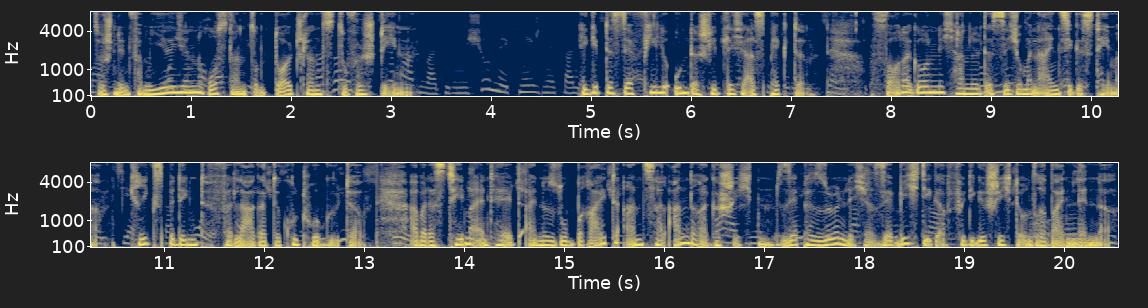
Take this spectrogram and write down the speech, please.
zwischen den Familien Russlands und Deutschlands zu verstehen. Hier gibt es sehr viele unterschiedliche Aspekte. Vordergründig handelt es sich um ein einziges Thema, kriegsbedingt verlagerte Kulturgüter. Aber das Thema enthält eine so breite Anzahl anderer Geschichten, sehr persönlicher, sehr wichtiger für die Geschichte unserer beiden Länder.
